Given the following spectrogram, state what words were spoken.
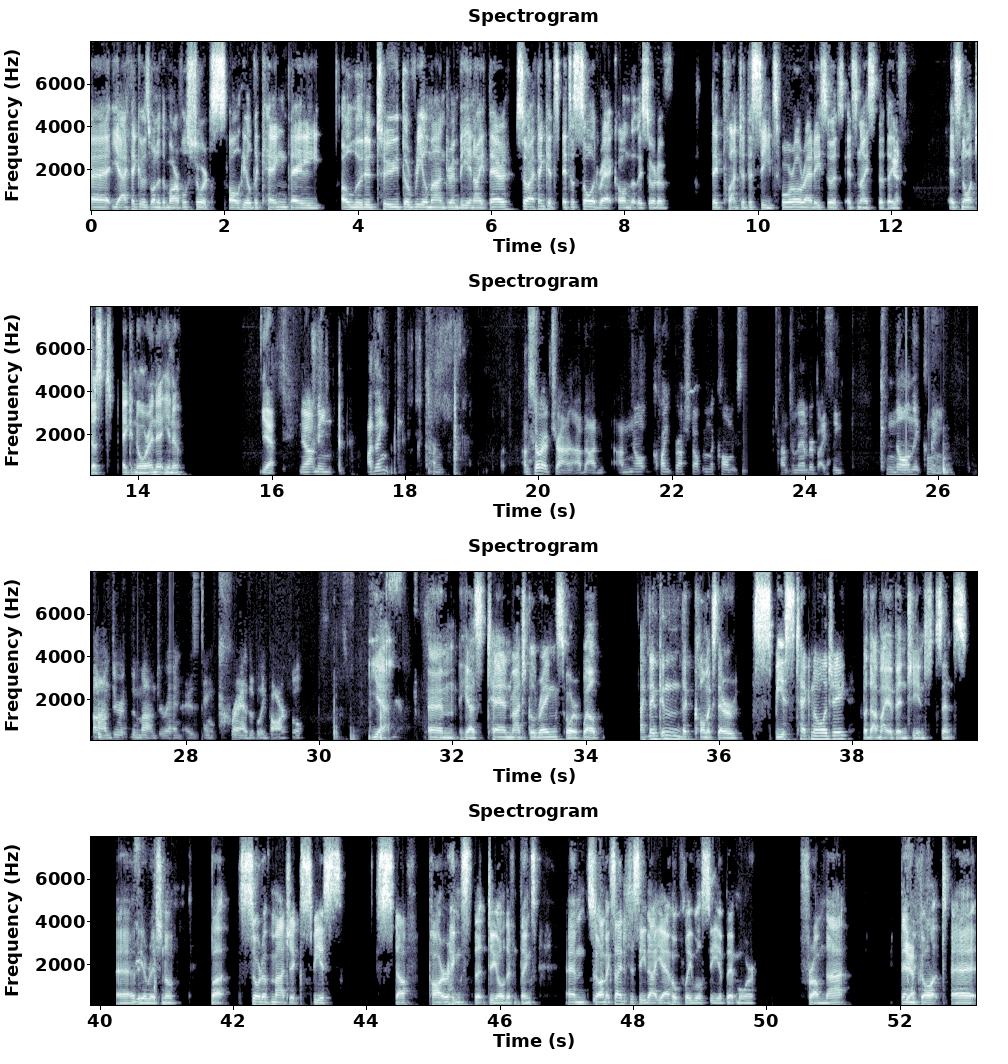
Uh, yeah, I think it was one of the Marvel shorts, All Hail the King. They alluded to the real Mandarin being out there, so I think it's it's a solid retcon that they sort of they planted the seeds for already. So it's it's nice that they've. Yeah. It's not just ignoring it, you know. Yeah, you know, I mean, I think I'm sorry, I'm trying. I'm, I'm I'm not quite brushed up in the comics. Can't remember, but I think canonically, Mandarin, the Mandarin is incredibly powerful. Yeah. Um, he has 10 magical rings, or, well, I think in the comics they're space technology, but that might have been changed since uh, the original. but sort of magic space stuff, power rings that do all different things. Um, so I'm excited to see that. Yeah, hopefully we'll see a bit more from that. Then Yeah. we've got uh,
